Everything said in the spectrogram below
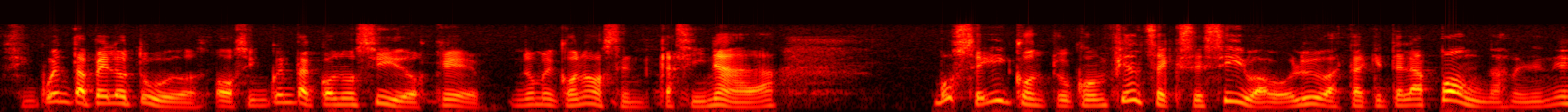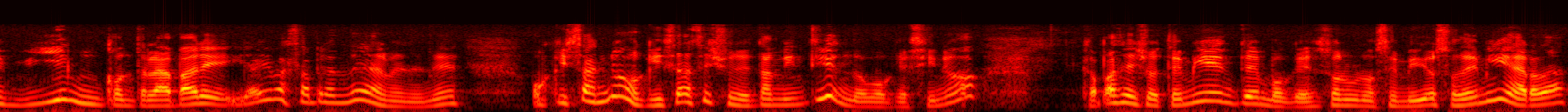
50 pelotudos o 50 conocidos que no me conocen casi nada, vos seguís con tu confianza excesiva, boludo, hasta que te la pongas, ¿me entendés? Bien contra la pared y ahí vas a aprender, ¿me entendés? O quizás no, quizás ellos te están mintiendo, porque si no, capaz ellos te mienten porque son unos envidiosos de mierda.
